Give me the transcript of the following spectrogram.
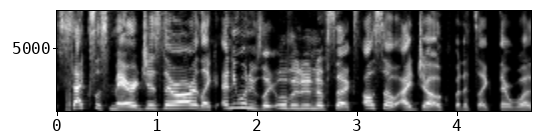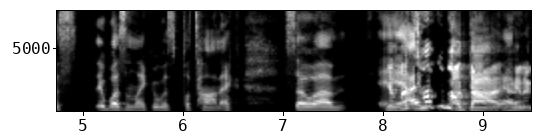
sexless marriages there are. Like anyone who's like, oh, they didn't have sex. Also, I joke, but it's like there was. It wasn't like it was platonic. So, um, Yeah, eh, let's I'm- talk about that, yeah. Hannah. I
